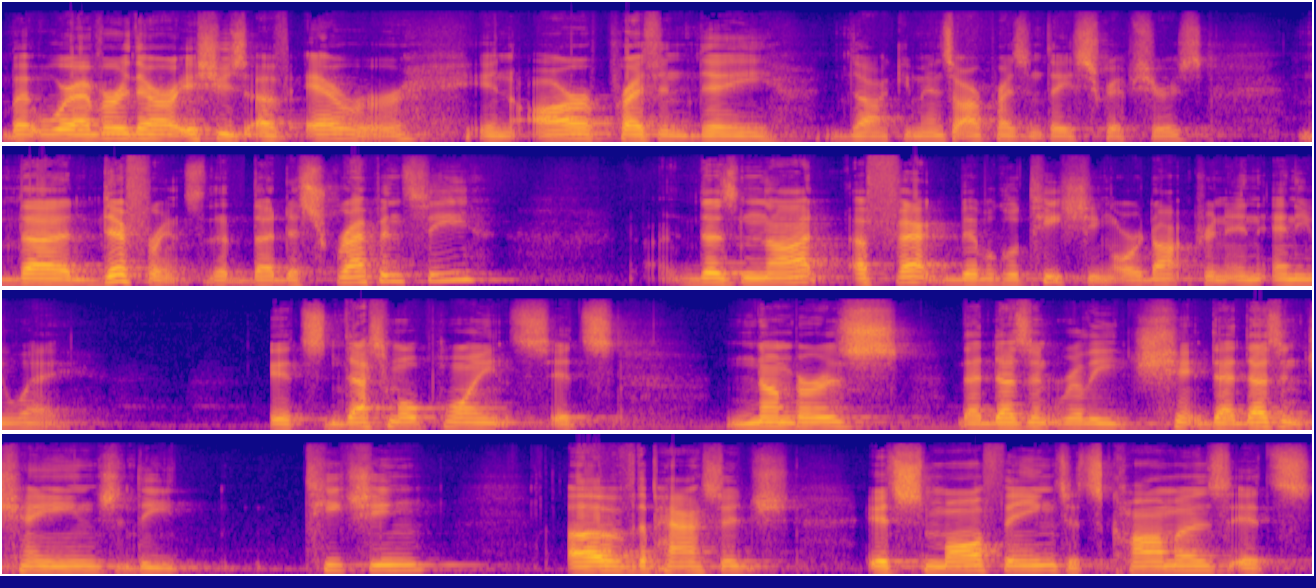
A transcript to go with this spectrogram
But wherever there are issues of error in our present day documents, our present day scriptures, the difference, the, the discrepancy, does not affect biblical teaching or doctrine in any way. It's decimal points, it's numbers that doesn't really cha- that doesn't change the teaching of the passage. It's small things, it's commas, it's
